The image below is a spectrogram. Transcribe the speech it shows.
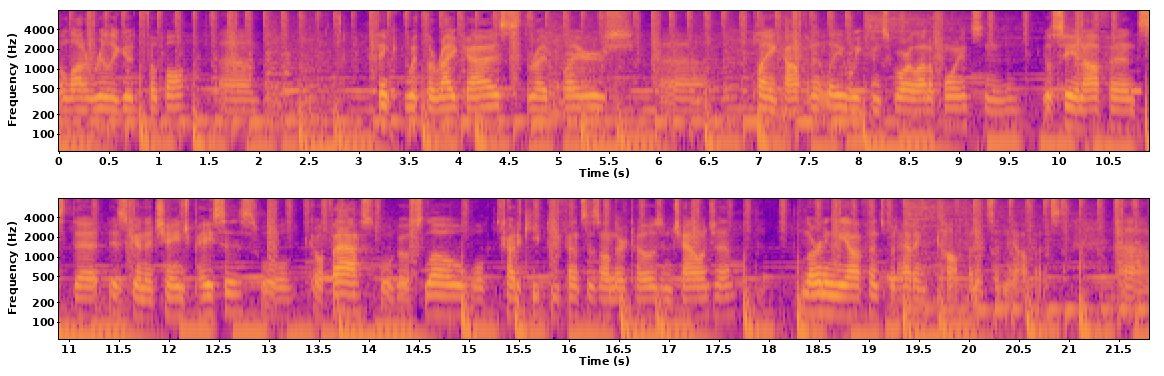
a lot of really good football. Um, I think with the right guys, the right players, playing confidently, we can score a lot of points, and you'll see an offense that is going to change paces. We'll go fast, we'll go slow, we'll try to keep defenses on their toes and challenge them learning the offense, but having confidence in the offense. Um,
